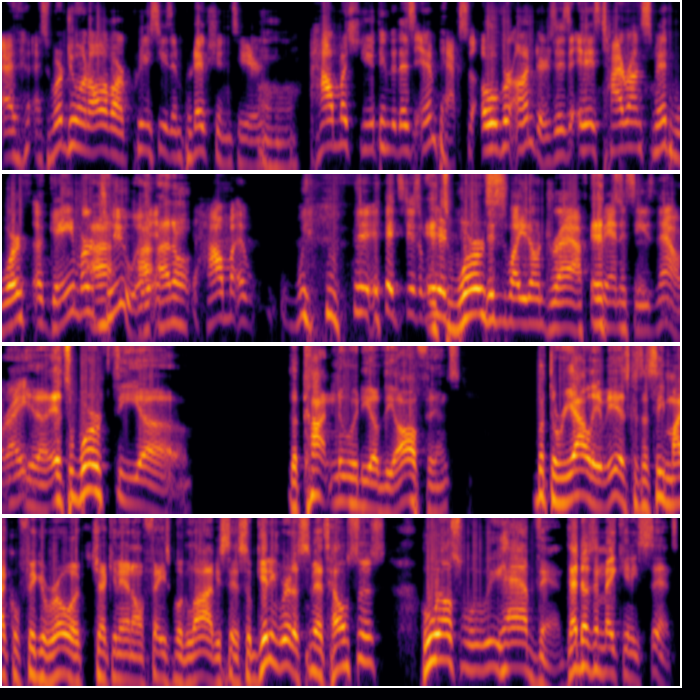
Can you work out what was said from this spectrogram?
as, as we're doing all of our preseason predictions here, Uh-huh. how much do you think that this impacts the over unders? Is is Tyron Smith worth a game or I- two? I- I don't- How much? We, it's just weird. It's worth. This is why you don't draft fantasies now, right? Yeah, it's worth the uh the continuity of the offense. But the reality of it is, because I see Michael Figueroa checking in on Facebook Live, he says, so getting rid of Smith helps us. Who else will we have then? That doesn't make any sense.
